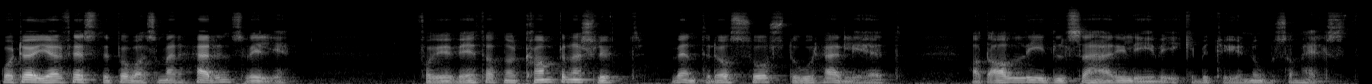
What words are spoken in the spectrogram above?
Vårt øye er festet på hva som er Herrens vilje, for vi vet at når kampen er slutt, venter det oss så stor herlighet at all lidelse her i livet ikke betyr noe som helst.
